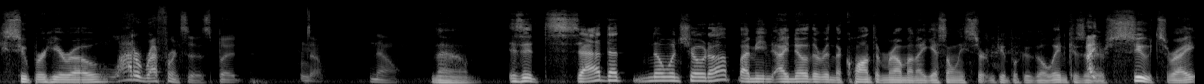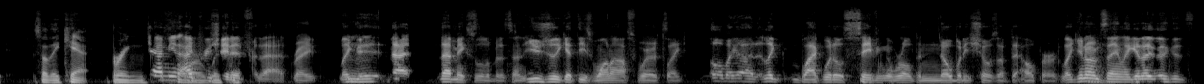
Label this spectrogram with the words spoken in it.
superhero. a lot of references, but No. no. No. Is it sad that no one showed up? I mean, I know they're in the quantum realm, and I guess only certain people could go in because of I- their suits, right? So they can't bring. Yeah, I mean, I appreciate it for that, right? Like Mhm. it- that. That makes a little bit of sense. Usually, get these one-offs where it's like, oh my god, like Black Widow's saving the world and nobody shows up to help her. Like, you know what I'm saying? Like, it's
